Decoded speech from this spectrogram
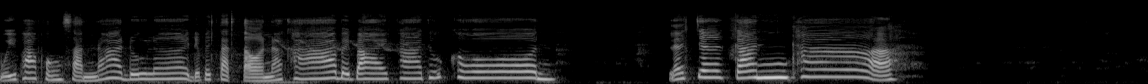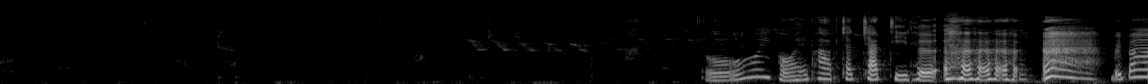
บุยภาพของสันหน้าดูเลย เดี๋ยวไปตัดต่อนะคะบายบายค่ะทุกคน แล้วเจอกันค่ะโอ้ย ขอให้ภาพชัด ๆ ทีเถอะ บ๊ายบา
